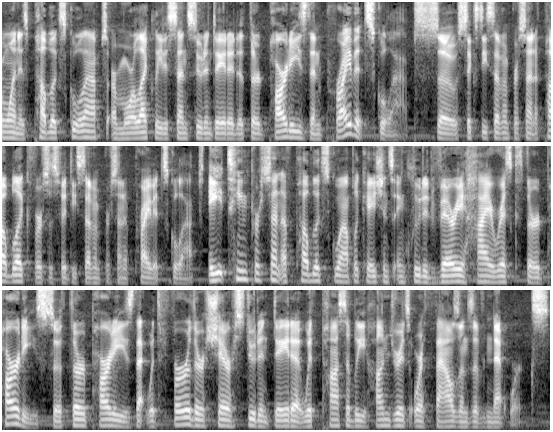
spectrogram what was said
one is public school apps are more likely to send student data to third parties than private school apps. So 67% of public versus 57% of private school apps. 18% of public school applications included very high risk third parties. So third parties that would further share student data with possibly hundreds or thousands of networks.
